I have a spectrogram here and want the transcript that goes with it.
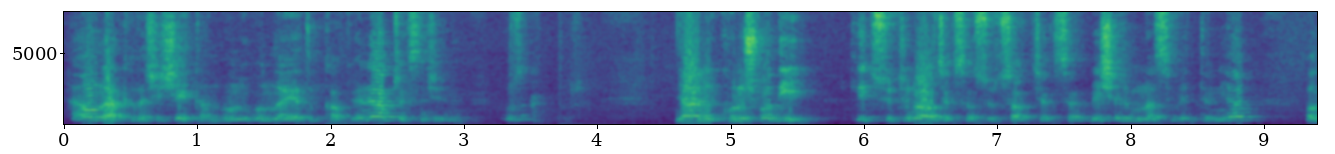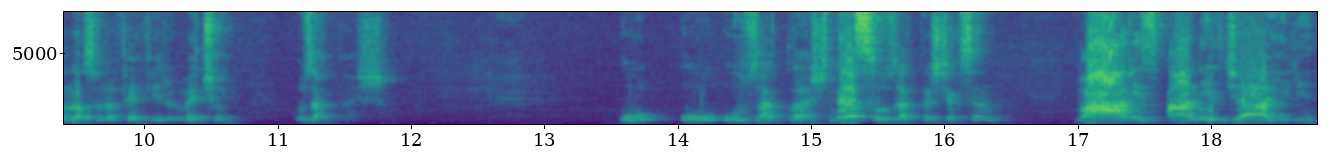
Ha onun arkadaşı şeytan. Onu, onunla yatıp kalkıyor. Ne yapacaksın şimdi? Uzak dur. Yani konuşma değil. Git sütünü alacaksın, süt satacaksan, beşeri münasebetlerini yap. Ondan sonra fefiru meçhul. Uzaklaş. U, u, uzaklaş. Nasıl uzaklaşacaksın? Variz anil cahilin.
